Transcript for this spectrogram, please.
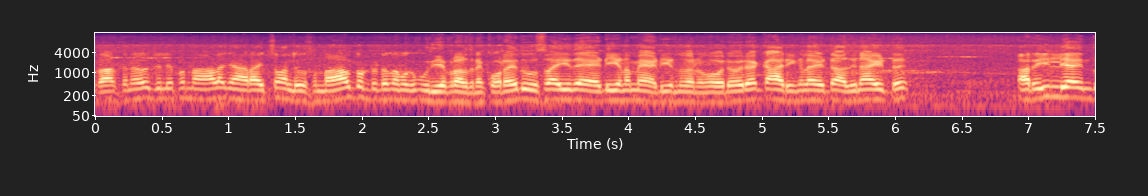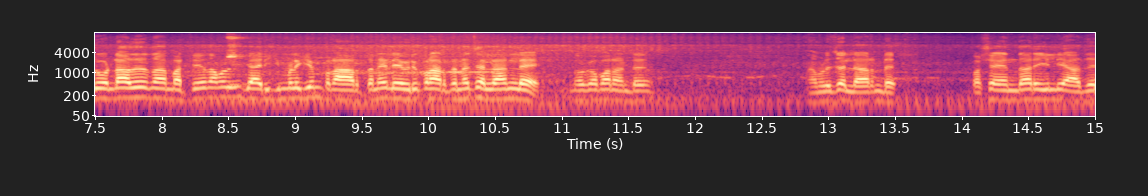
പ്രാർത്ഥനകൾ ചിലപ്പോൾ നാളെ ഞായറാഴ്ച നല്ല ദിവസം. നാളെ തൊട്ടിട്ട് നമുക്ക് പുതിയ പ്രാർത്ഥന. കുറേ ദിവസമായി ഇത് ആഡ് ചെയ്യണം ആഡ് ചെയ്യണം എന്ന് ഓരോരോ കാര്യങ്ങളായിട്ട് അതിനായിട്ട് അറിയില്ല. എന്തുകൊണ്ടാണ് അത് മറ്റേ നമ്മൾ വിചാരിക്കുമ്പോഴേക്കും പ്രാർത്ഥനയല്ലേ? ഒരു പ്രാർത്ഥന ചെല്ലാനല്ലേ? എന്നൊക്കെ പറഞ്ഞിട്ട് നമ്മൾ ചെല്ലാറുണ്ട്. പക്ഷേ എന്താ അറിയില്ല. അത്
